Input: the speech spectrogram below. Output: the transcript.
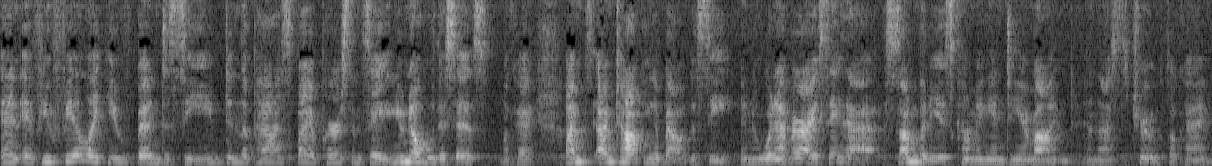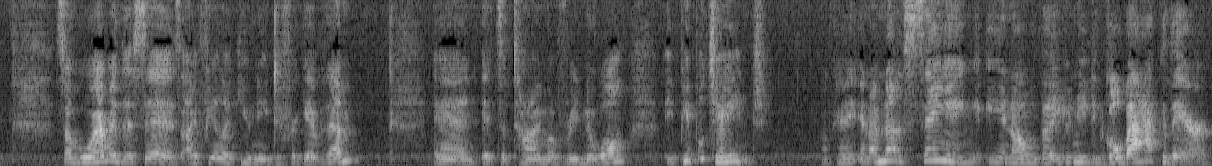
And if you feel like you've been deceived in the past by a person, say, you know who this is, okay? I'm, I'm talking about deceit. And whenever I say that, somebody is coming into your mind, and that's the truth, okay? So, whoever this is, I feel like you need to forgive them, and it's a time of renewal. People change Okay, and I'm not saying, you know, that you need to go back there,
